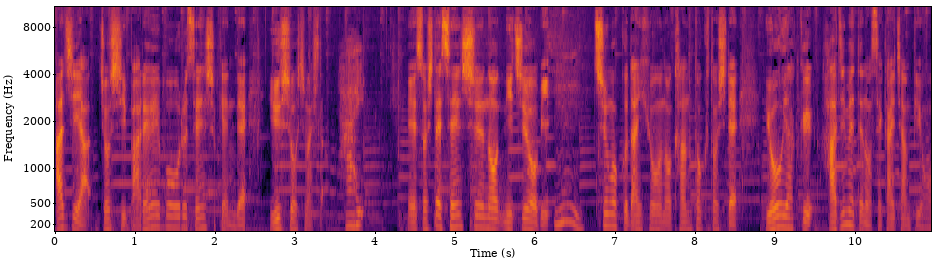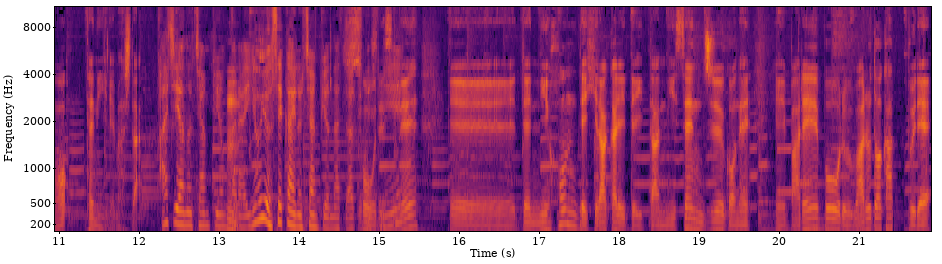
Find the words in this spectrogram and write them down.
アジア女子バレーボール選手権で優勝しました。はい。えー、そして先週の日曜日、うん、中国代表の監督としてようやく初めての世界チャンピオンを手に入れました。アジアのチャンピオンからいよいよ世界のチャンピオンになったわけですね、そうですね、えー、で日本で開かれていた2015年、えー、バレーボールワールドカップで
